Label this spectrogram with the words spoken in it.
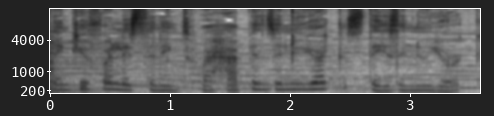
Thank you for listening to What Happens in New York Stays in New York.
